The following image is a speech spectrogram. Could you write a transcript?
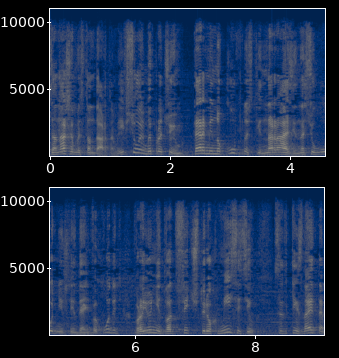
за нашими стандартами. І все, і ми працюємо. Термін окупності наразі на сьогоднішній день виходить в районі 24 місяців. Це такий, знаєте,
